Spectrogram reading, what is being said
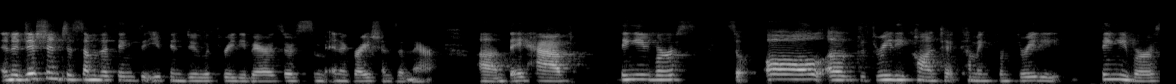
In addition to some of the things that you can do with 3D Bears, there's some integrations in there. Um, they have Thingiverse. So all of the 3D content coming from 3D Thingiverse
